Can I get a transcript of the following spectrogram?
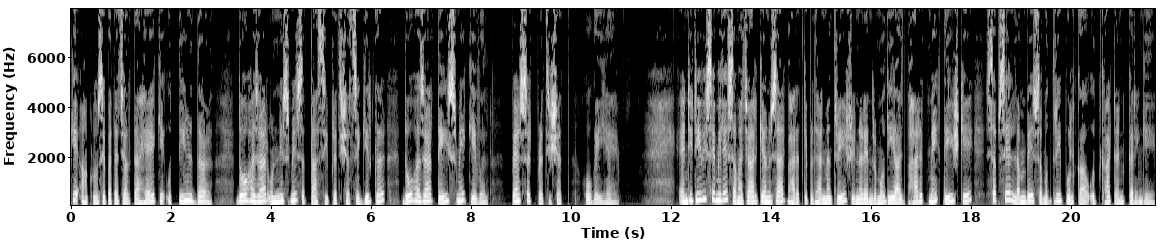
के आंकड़ों से पता चलता है कि उत्तीर्ण दर 2019 में सत्तासी प्रतिशत से गिरकर 2023 में केवल पैंसठ प्रतिशत हो गई है। एनडीटीवी से मिले समाचार के अनुसार भारत के प्रधानमंत्री श्री नरेंद्र मोदी आज भारत में देश के सबसे लंबे समुद्री पुल का उद्घाटन करेंगे।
